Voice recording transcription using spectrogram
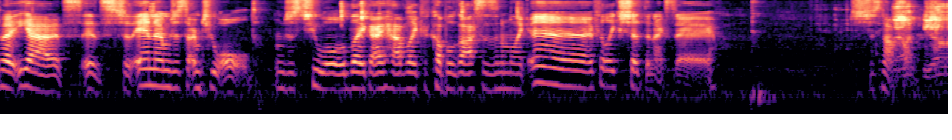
but yeah, it's it's just, and I'm just I'm too old. I'm just too old. Like I have like a couple glasses and I'm like, "Eh, I feel like shit the next day." It's just not Well, fun. yeah,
